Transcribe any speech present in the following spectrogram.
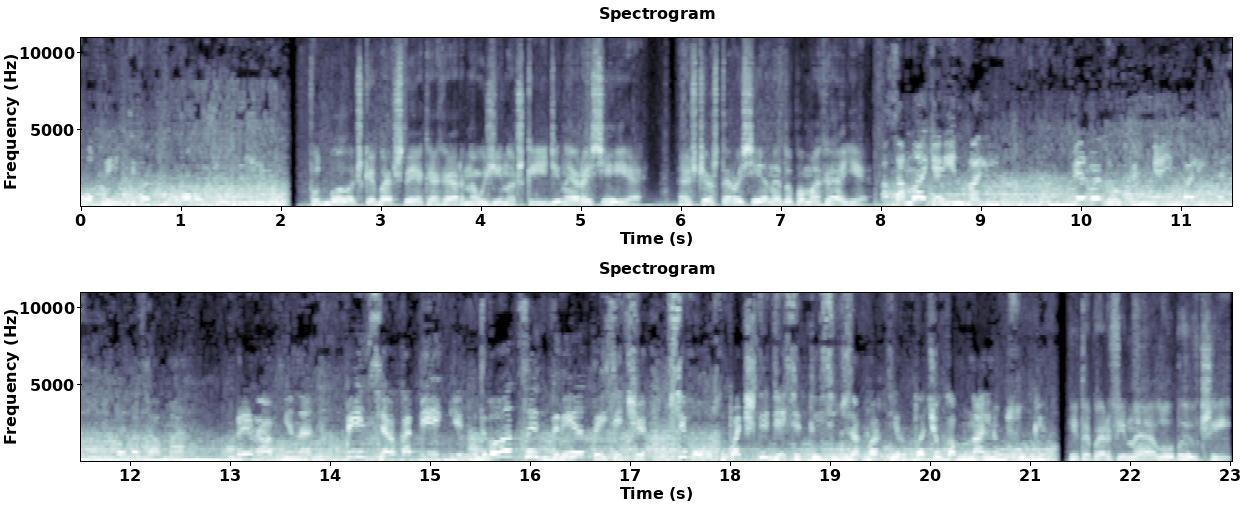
вот видите, какие хорошие вещи. Футболочка, бачите, яка гарна у жіночки, єдина Росія. А що ж та Росія не допомагає? А сама я инвалид. В первой группе у меня инвалидность. Это самое приравненная. Пенсия, копейки. 22 тысячи всего. Почти 10 тысяч за квартиру. Плачу коммунальные услуги. І тепер фінал убивчий.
